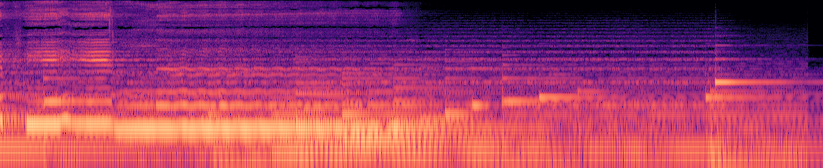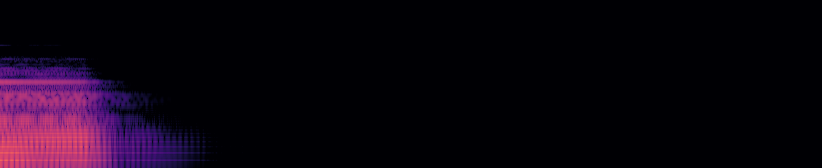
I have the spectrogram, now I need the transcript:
baby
